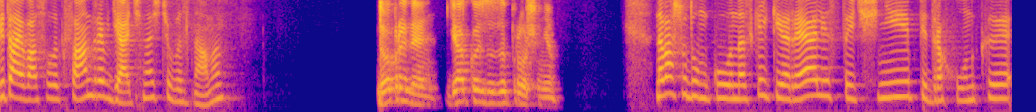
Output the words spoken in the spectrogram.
Вітаю вас, Олександре. Вдячна, що ви з нами. Добрий день, дякую за запрошення. На вашу думку, наскільки реалістичні підрахунки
